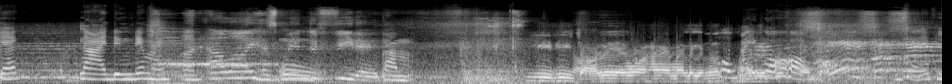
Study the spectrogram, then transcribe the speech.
แก๊กนายดึงได้ไหม An ally has been Oh. defeated. กพี่พี่จ๋อเลยวอไฮมาเล่นำไปมาเล่นบอกใส่ได้พี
